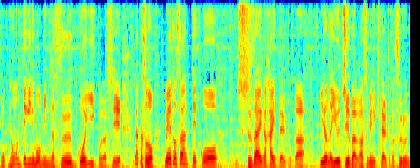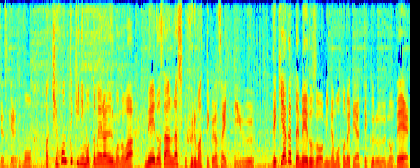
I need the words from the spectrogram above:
もう基本的にもうみんなすっごいいい子だし、なんかそのメイドさんってこう、取材が入ったりとか、いろんな YouTuber が遊びに来たりとかするんですけれども、まあ、基本的に求められるものは、メイドさんらしく振る舞ってくださいっていう、出来上がったメイド像をみんな求めてやってくるので、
